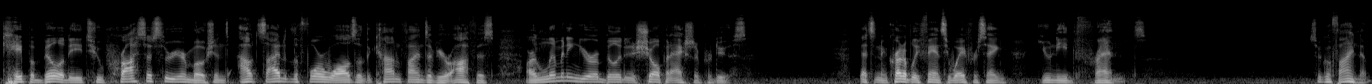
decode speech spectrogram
capability to process through your emotions outside of the four walls of the confines of your office are limiting your ability to show up and actually produce. That's an incredibly fancy way for saying you need friends. So go find them.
